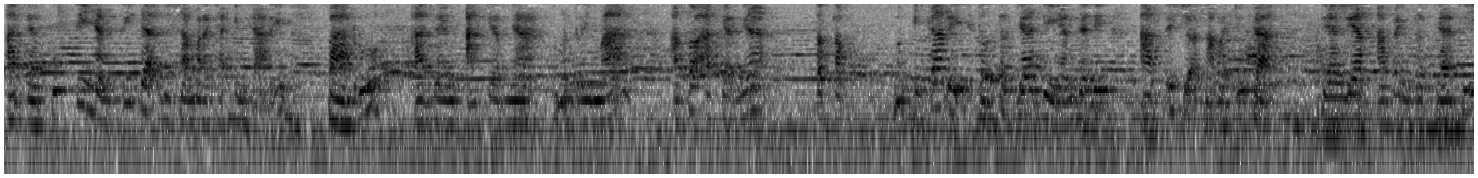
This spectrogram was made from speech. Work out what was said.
ada bukti yang tidak bisa mereka ingkari baru ada yang akhirnya menerima atau akhirnya tetap mengingkari. Itu terjadi kan? Jadi artis juga sama juga. Dia lihat apa yang terjadi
